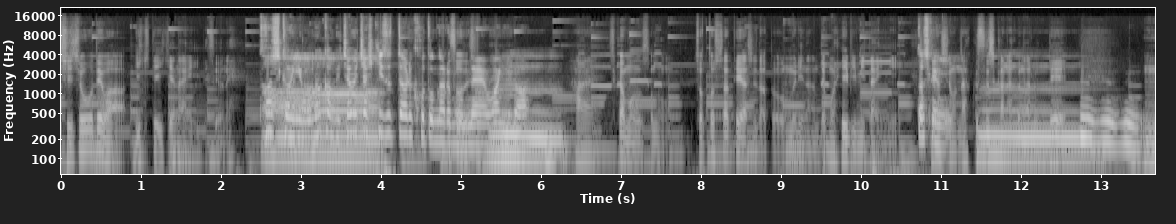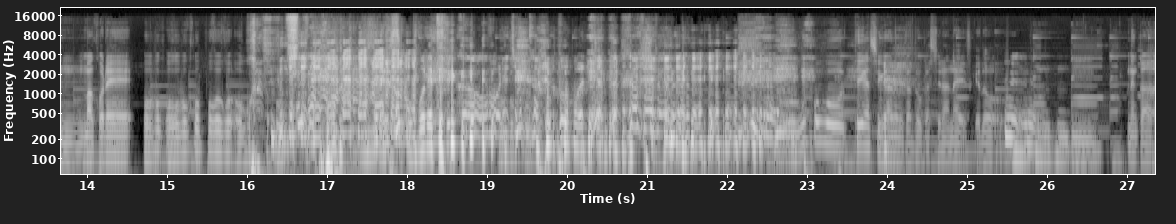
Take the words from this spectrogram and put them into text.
地上では生きていけないですよね。確かにお腹めちゃめちゃ引きずって歩くことになるもんね、そうですよねワニが。はい、しかもそのちょっとした手足だと無理なんでもうヘビみたいに手足。をなくすしかなくなるんで。うんうんうんう。ん、まあこれ、おぼおぼこぽこ、おぼ 溺れてる。れちゃった。溺れちゃった。おぼ手足があるのかどうか知らないですけど、うんう。んうん、なんか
